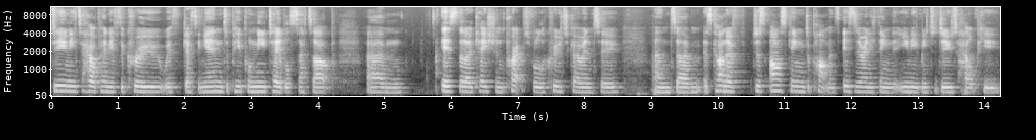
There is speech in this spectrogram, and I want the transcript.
do you need to help any of the crew with getting in? Do people need tables set up? Um, is the location prepped for all the crew to go into? And um, it's kind of just asking departments, is there anything that you need me to do to help you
